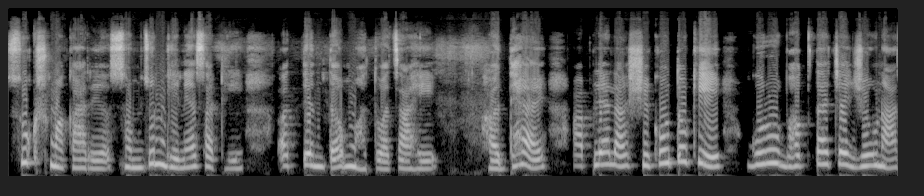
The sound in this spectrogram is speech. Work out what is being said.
सूक्ष्म कार्य समजून घेण्यासाठी अत्यंत महत्त्वाचा आहे. हा अध्याय आपल्याला शिकवतो की गुरु भक्ताच्या जीवनात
